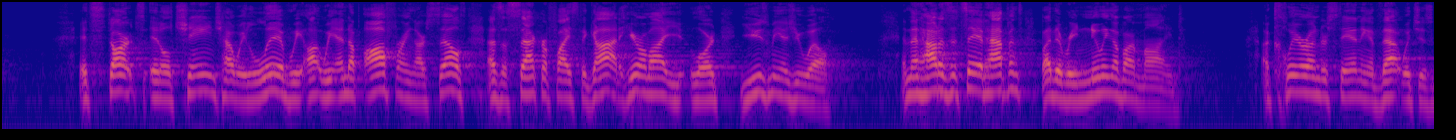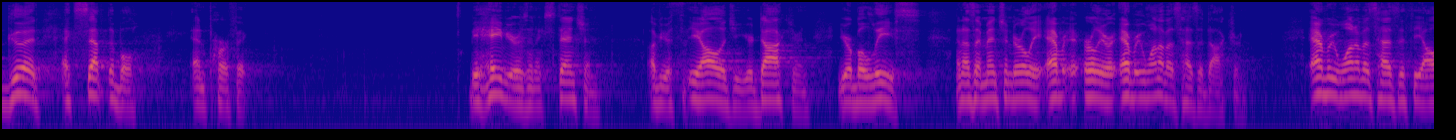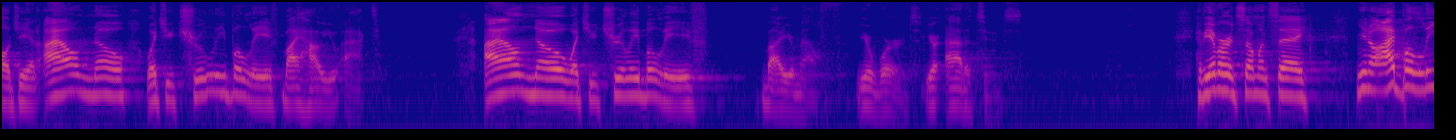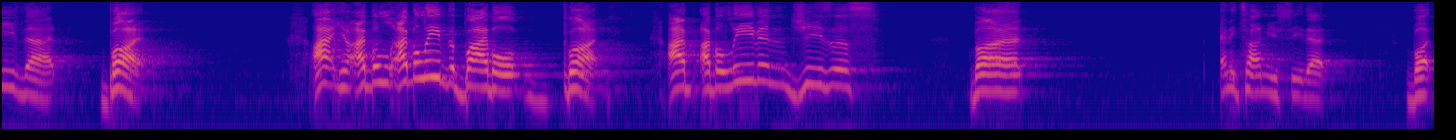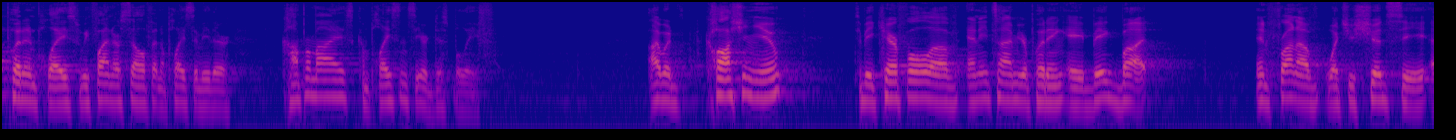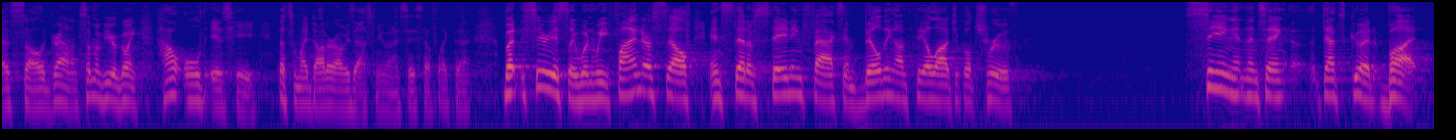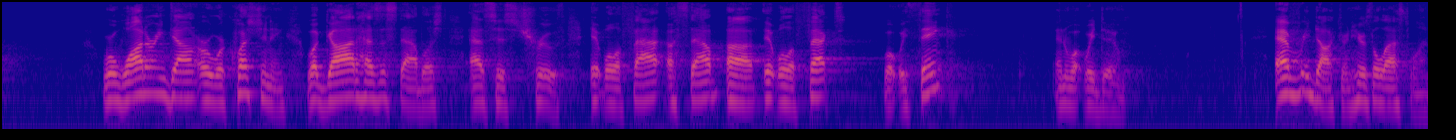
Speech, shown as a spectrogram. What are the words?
It starts, it'll change how we live. We, uh, we end up offering ourselves as a sacrifice to God. Here am I, Lord. Use me as you will. And then how does it say it happens? By the renewing of our mind, a clear understanding of that which is good, acceptable, and perfect. Behavior is an extension of your theology, your doctrine, your beliefs. And as I mentioned earlier, every, earlier, every one of us has a doctrine. Every one of us has a theology, and I'll know what you truly believe by how you act. I'll know what you truly believe by your mouth, your words, your attitudes. Have you ever heard someone say, you know, I believe that, but I, you know, I, be, I believe the Bible, but I, I believe in Jesus, but anytime you see that but put in place, we find ourselves in a place of either compromise, complacency, or disbelief. I would caution you to be careful of anytime you're putting a big but in front of what you should see as solid ground. And some of you are going, How old is he? That's what my daughter always asks me when I say stuff like that. But seriously, when we find ourselves, instead of stating facts and building on theological truth, seeing it and then saying, That's good, but we're watering down or we're questioning what God has established as His truth. It will, affect, uh, it will affect what we think and what we do. Every doctrine, here's the last one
